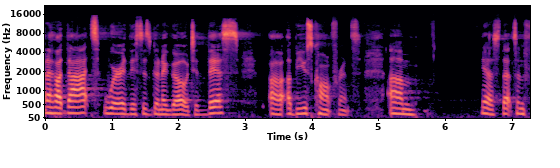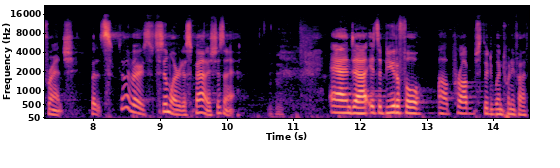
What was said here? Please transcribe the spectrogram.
and I thought that's where this is going to go, to this uh, abuse conference. Um, yes, that's in French, but it's very similar to Spanish, isn't it? And uh, it's a beautiful uh, Proverbs 31 25.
